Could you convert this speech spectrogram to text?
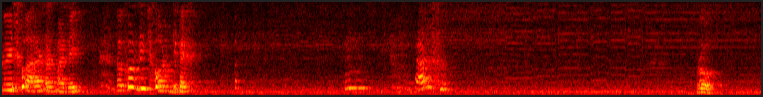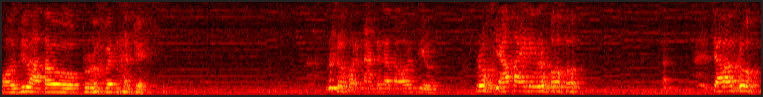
Luis Suarez masih kok dicondet Asal Bro Ozil atau Bruno Fernandes Bruno Fernandes atau Ozil. Bro siapa ini bro? Siapa bro?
